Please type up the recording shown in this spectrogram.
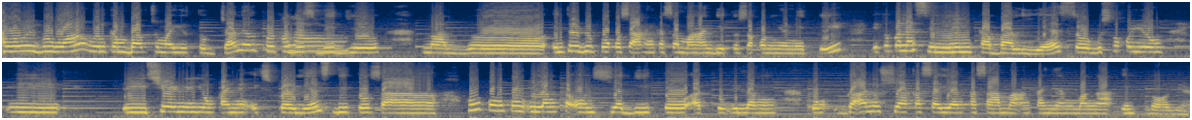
Hello everyone! Welcome back to my YouTube channel. For today's Hello. video, mag-interview po ko sa aking kasamahan dito sa community. Ito pala si Lynn Caballes. So gusto ko yung i-share niya yung kanyang experience dito sa Hong Kong kung ilang taon siya dito at kung ilang kung gaano siya kasayang kasama ang kanyang mga employer.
